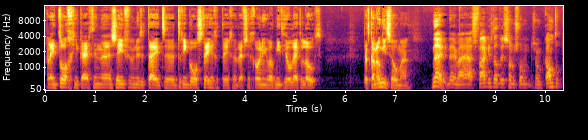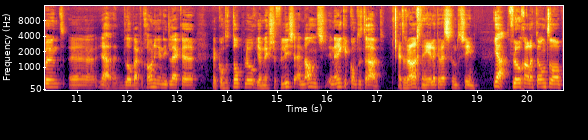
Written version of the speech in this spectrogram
Alleen toch, je krijgt in eh, zeven minuten tijd eh, drie goals tegen tegen het FC Groningen, wat niet heel lekker loopt. Dat kan ook niet zomaar. Nee, nee, maar ja, vaak is dat weer zo'n zo'n zo'n kantelpunt. Eh, ja, het loopt bij Groningen niet lekker. Er komt een topploeg, je hebt niks te verliezen. En dan in één keer komt het eruit. Het is wel echt een heerlijke wedstrijd om te zien. Ja, Vlogen alle kanten op.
